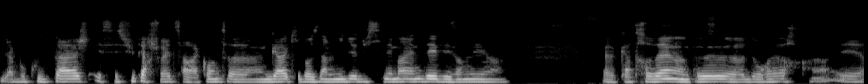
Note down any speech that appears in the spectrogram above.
il y a beaucoup de pages, et c'est super chouette. Ça raconte euh, un gars qui bosse dans le milieu du cinéma indé des années euh, euh, 80, un peu euh, d'horreur. Et euh,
